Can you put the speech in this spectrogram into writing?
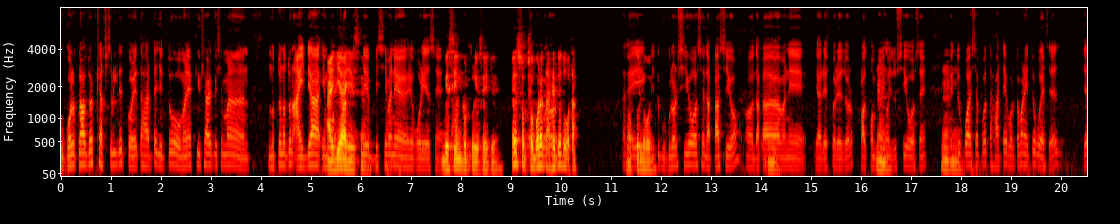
গুগল ক্লাউডৰ ফ্লেক্সিবিলিটিত কৰে তাহাঁতে যিটো মানে ফিউচাৰ কিছুমান নতুন নতুন আইডিয়া আছে। বেছি মানে হেৰি কৰি আছে বেছি ইম্পৰ্ট কৰি আছে সেইটোৱে এই চব চবৰে সেইটোতো কথা যিটো গুগলৰ চিঅ আছে ডাটা চিঅ ডাটা উম। মানে ইয়াৰ ষ্ট'ৰেজৰ ক্লাউড কম্পিউটিঙৰ যিটো চিঅ আছে উম, উম। এইটো কোৱা হিচাপত তাহাঁতে বৰ্তমান এইটো কৈ আছে যে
